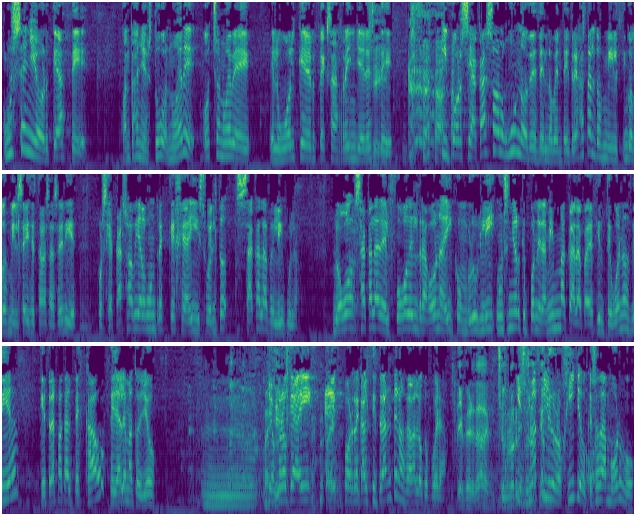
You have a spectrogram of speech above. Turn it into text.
Un señor que hace... ¿Cuántos años estuvo? ¿Nueve? ¿Ocho, nueve? El Walker Texas Ranger este. Y por si acaso alguno, desde el 93 hasta el 2005-2006 estaba esa serie, por si acaso había algún resqueje ahí suelto, saca la película. Luego saca la del fuego del dragón ahí con Bruce Lee, un señor que pone la misma cara para decirte buenos días, que trae para acá el pescado, que ya le mato yo. Mm, yo creo que ahí, eh, por recalcitrante, nos daban lo que fuera. Es verdad, Chuck Y Norris es una pelirrojillo, que eso da morbo.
